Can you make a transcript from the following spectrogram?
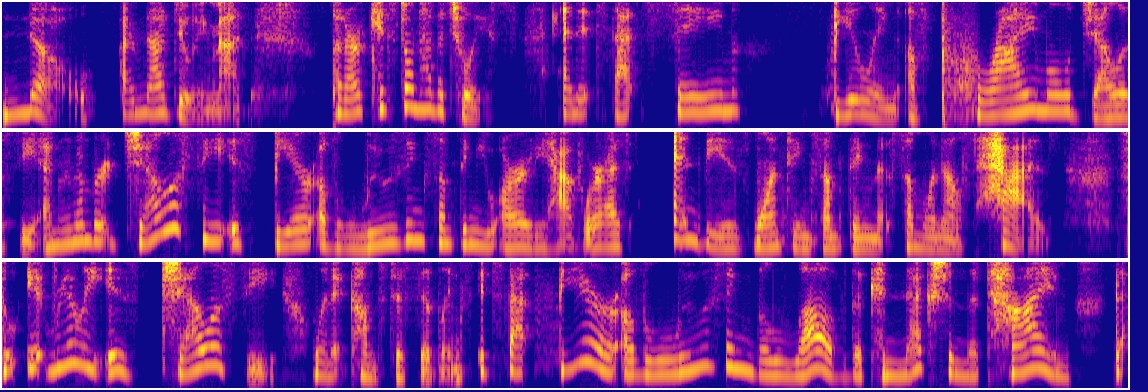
no, I'm not doing that. But our kids don't have a choice. And it's that same feeling of primal jealousy. And remember, jealousy is fear of losing something you already have, whereas envy is wanting something that someone else has. So it really is jealousy when it comes to siblings. It's that fear of losing the love, the connection, the time, the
